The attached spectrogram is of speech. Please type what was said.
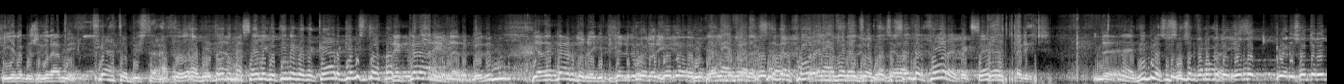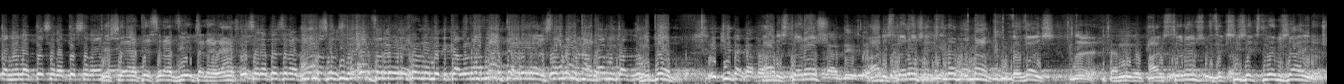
Πήγαινε προς τη γραμμή. Τι να το πεις τώρα. Από, από τότε μας έλεγε ότι είναι για δεκάρι και εμείς τώρα... Δεκάρι είναι ρε παιδί μου. Για δεκάρι τον έχει. Επιτελικό τον έχει. Έλα εδώ ρε. Έλα εδώ ρε Τζόρνταν. Στο center for έπαιξε. Τέσσερις. Ναι. Ναι, δίπλα στο center Συμφωνώ for με τον έπαιξε. Γιώργο, περισσότερο ήταν ένα 4-4-1. 4-4-2 ήταν ρε. άστα. 4-4-2 Άσε τη ήταν γράφω, στο ρε. δεύτερο χρόνο με την καλονή. Σταμάτα ρε, Έπρεπε σταμάτα να ρε. βάλουν τα γκολ. Λοιπόν, Εκεί ήταν καθαρό. αριστερός, αριστερός εξτρέμ ο Μακ. Εδώ είσαι. Ναι. Ήταν λίγο πιο... Αριστερός, δεξής εξτρέμ Ζάιρος.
